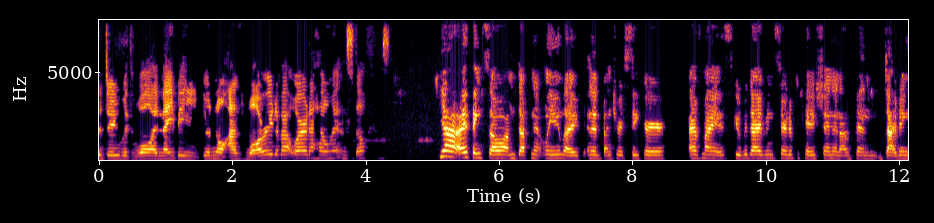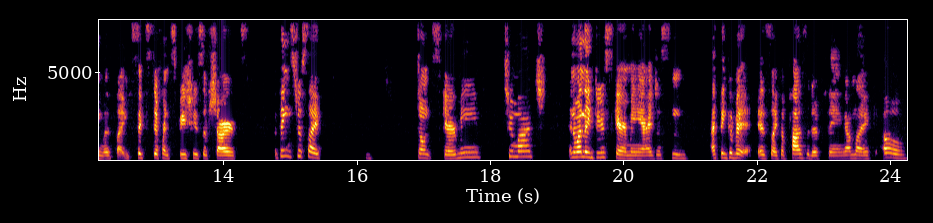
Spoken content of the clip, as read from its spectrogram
to do with why maybe you're not as worried about wearing a helmet and stuff? Yeah i think so. I'm definitely like an adventure seeker i have my scuba diving certification and i've been diving with like six different species of sharks it's just like don't scare me too much. And when they do scare me, I just mm, I think of it as like a positive thing. I'm like, oh,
